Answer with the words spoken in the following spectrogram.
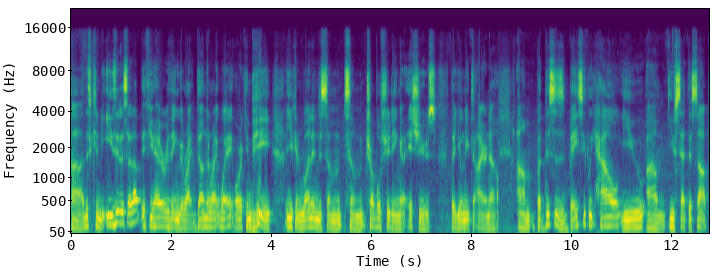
uh, this can be easy to set up if you have everything the right done the right way, or it can be you can run into some some troubleshooting uh, issues that you'll need to iron out. Um, but this is basically how you um, you set this up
